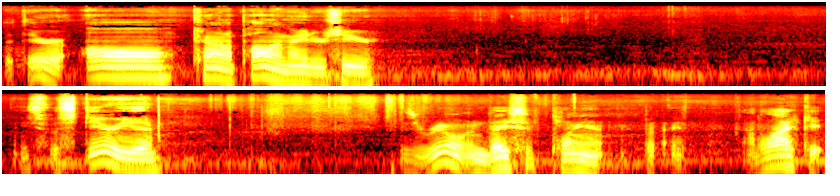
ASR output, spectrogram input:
But there are all kind of pollinators here. These wisteria is a real invasive plant, but I, I like it.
